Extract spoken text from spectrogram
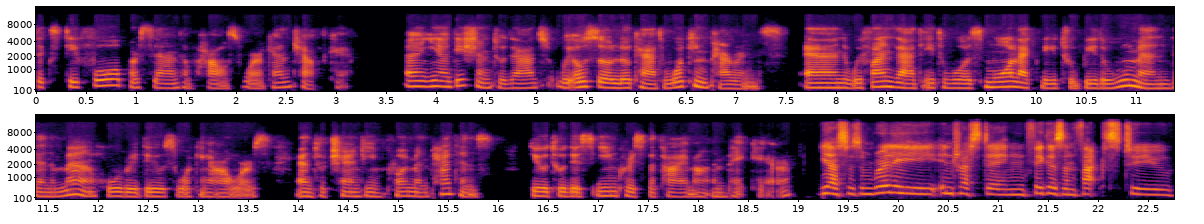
64% of housework and childcare. And in addition to that, we also look at working parents. And we find that it was more likely to be the woman than the man who reduced working hours and to change employment patterns due to this increased time on unpaid care. Yes, so some really interesting figures and facts to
